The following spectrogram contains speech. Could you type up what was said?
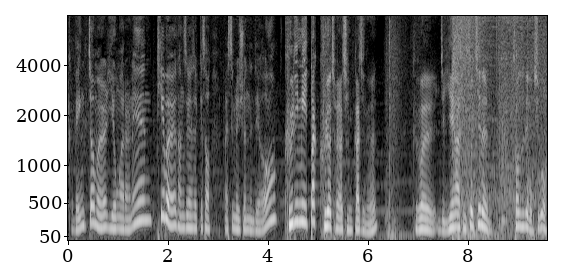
그 맹점을 이용하라는 팁을 강승현 선수께서 말씀을 해주셨는데요. 그림이 딱 그려져요 지금까지는. 그걸 이제 이행할 수 있을지는 선수들의 몫이고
